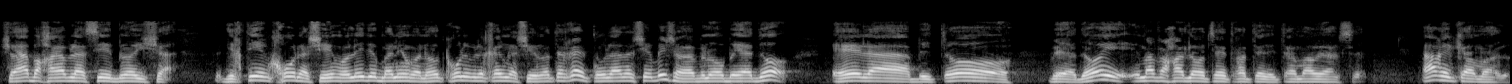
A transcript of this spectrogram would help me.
שאבא חייב להשיא את בנו אישה. דכתיב קחו נשים, הולידו בנים ובנות, קחו לבניכם נשים, נותיכם, תנו לאנשים בישה, בנו בידו, אלא ביתו בידו היא, אם אף אחד לא רוצה להתחתן איתה, מה הוא יעשה? אריק אמר לו,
